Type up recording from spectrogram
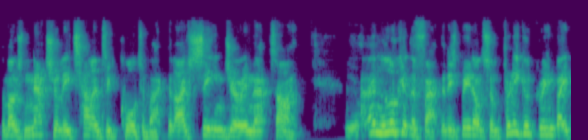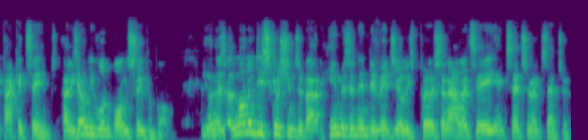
the most naturally talented quarterback that I've seen during that time. Yeah. And then look at the fact that he's been on some pretty good Green Bay Packer teams and he's only won one Super Bowl. Yeah. And there's a lot of discussions about him as an individual, his personality, et cetera, et cetera.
